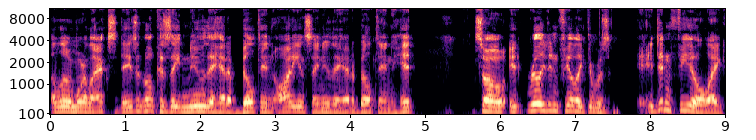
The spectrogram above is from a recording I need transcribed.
a little more lackadaisical because they knew they had a built-in audience. They knew they had a built-in hit. So it really didn't feel like there was it didn't feel like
